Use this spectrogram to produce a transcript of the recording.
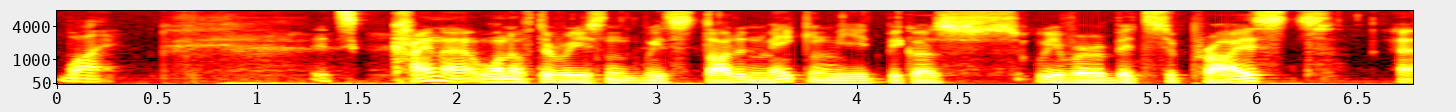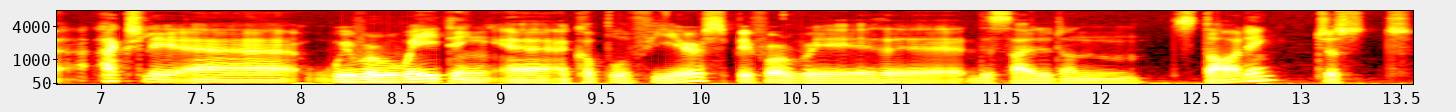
why? It's kind of one of the reasons we started making mead because we were a bit surprised. Uh, actually, uh, we were waiting uh, a couple of years before we uh, decided on starting. Just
